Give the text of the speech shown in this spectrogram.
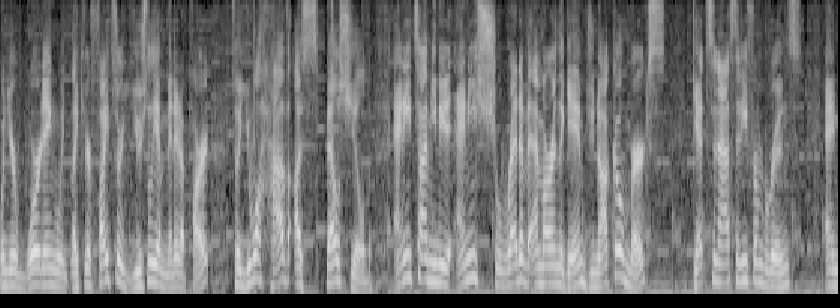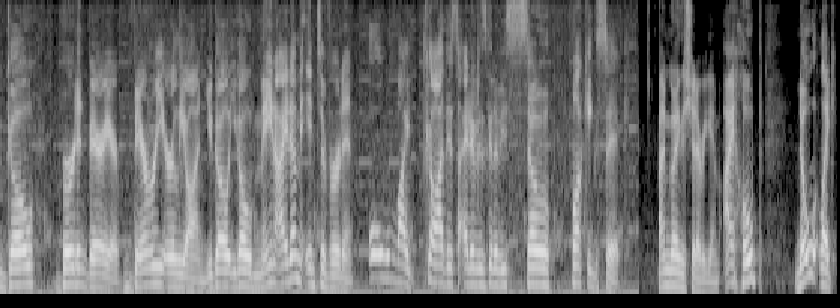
when you're warding, when, like your fights are usually a minute apart. So you will have a spell shield. Anytime you need any shred of MR in the game, do not go Mercs, get Tenacity from Runes, and go Verdant Barrier very early on. You go you go main item into Verdant. Oh my god, this item is to be so fucking sick. I'm going to shit every game. I hope no, like,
